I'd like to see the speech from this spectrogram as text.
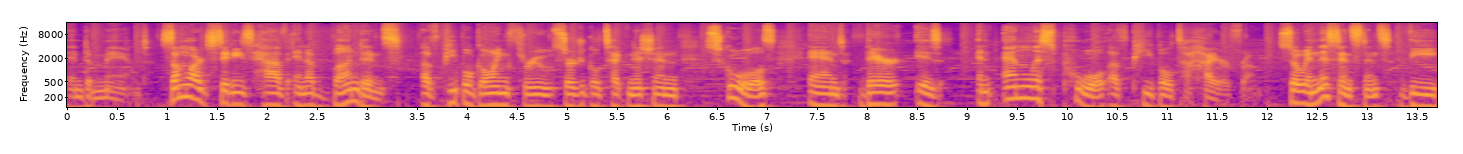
and demand. Some large cities have an abundance of people going through surgical technician schools, and there is an endless pool of people to hire from. So in this instance, the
